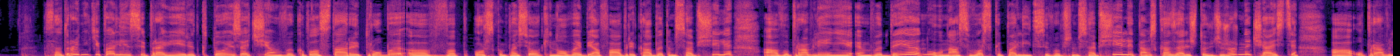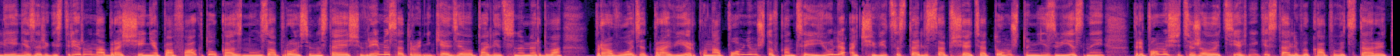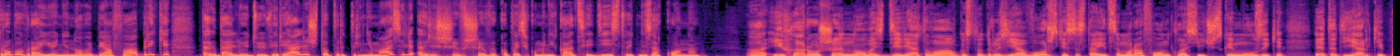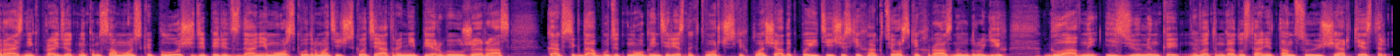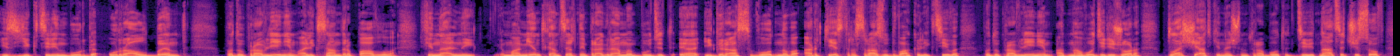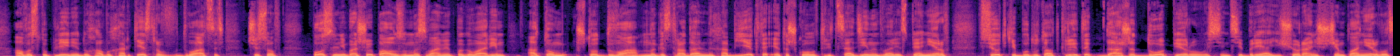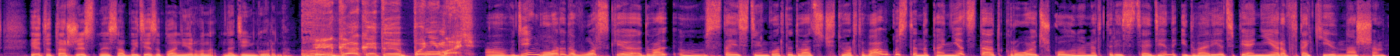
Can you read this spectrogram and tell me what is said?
Сотрудники полиции проверят, кто и зачем выкопал старые трубы э, в Орском поселке Новая биофабрика. Об этом сообщили а, в управлении МВД, ну, у нас в Орской полиции, в общем, сообщили. Там сказали, что в дежурной части а, управления зарегистрировано обращение по факту, указанному в запросе. В настоящее время сотрудники отдела полиции номер два проводят проверку. Напомним, что в конце июля очевидцы стали сообщать о том, что неизвестные при помощи тяжелой техники стали выкапывать старые трубы в районе Новой биофабрики. Тогда Тогда люди уверяли, что предприниматель, решивший выкопать коммуникации, действует незаконно. А, и хорошая новость. 9 августа, друзья, в Орске состоится марафон классической музыки. Этот яркий праздник пройдет на Комсомольской площади перед зданием Орского драматического театра. Не первый уже раз. Как всегда, будет много интересных творческих площадок, поэтических, актерских, разных других. Главной изюминкой в этом году станет танцующий оркестр из Екатеринбурга «Урал Бенд» под управлением Александра Павлова. Финальный момент концертной программы будет э, игра сводного оркестра. Сразу два коллектива коллектива под управлением одного дирижера. Площадки начнут работать в 19 часов, а выступление духовых оркестров в 20 часов. После небольшой паузы мы с вами поговорим о том, что два многострадальных объекта, это школа 31 и Дворец пионеров, все-таки будут открыты даже до 1 сентября, еще раньше, чем планировалось. Это торжественное событие запланировано на День города. И как это понимать? А, в День города в Орске, два, э, состоится День города 24 августа, наконец-то откроют школу номер 31 один и Дворец пионеров. Такие наши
